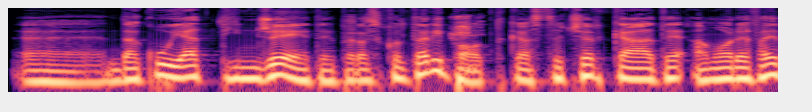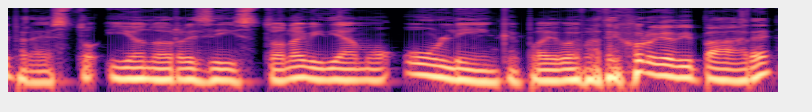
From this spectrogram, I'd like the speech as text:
eh, da cui attingete per ascoltare i podcast, cercate Amore fai presto, io non resisto. Noi vi diamo un link, poi voi fate quello che vi pare.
